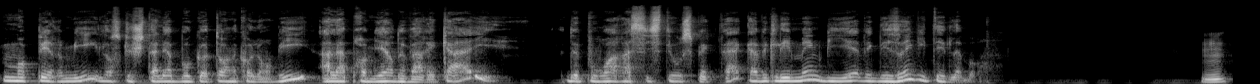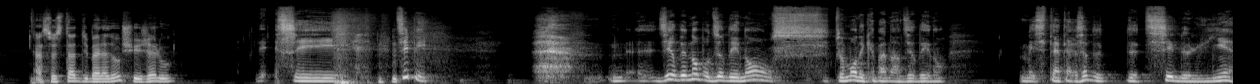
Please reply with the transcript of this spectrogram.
m'a permis, lorsque je suis allé à Bogota en Colombie, à la première de Varecaille, de pouvoir assister au spectacle avec les mêmes billets, avec des invités de là-bas. Hmm. À ce stade du balado, je suis jaloux. C'est, tu sais, puis dire des noms pour dire des noms, tout le monde est capable d'en dire des noms. Mais c'est intéressant de, de tisser le lien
